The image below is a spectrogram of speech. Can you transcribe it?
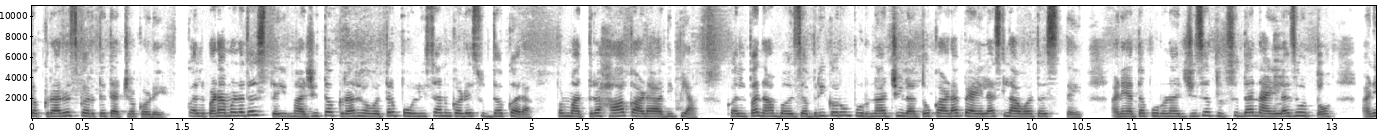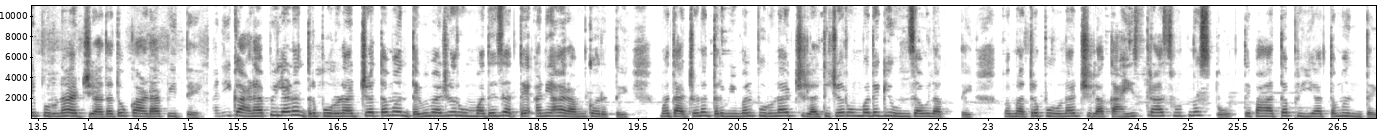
तक्रारच करते त्याच्याकडे. कल्पना म्हणत असते माझी तक्रार हवं तर पोलिसांकडे सुद्धा करा पण मात्र हा काढा आधी प्या. कल्पना बळजबरी करून पूर्णाजीला तो काढा प्यायलाच लावत असते. आणि आता पूर्णाजीचा दूधसुद्धा नाईलाज होतो आणि पूर्णाजी आता तो काढा पिते. आणि काढा पिल्यानंतर पूर्णाजी आता म्हणते मी माझ्या रूममध्ये जाते आणि आराम करते. मग त्याच्यानंतर विमल पूर्णाजीला तिच्या रूममध्ये घेऊन जाऊ लागते. पण मात्र पूर्णाजीला काहीच त्रास होत नसतो ते पाहता प्रिया आता म्हणते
